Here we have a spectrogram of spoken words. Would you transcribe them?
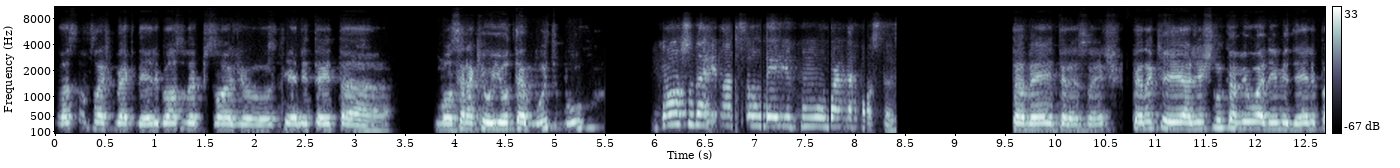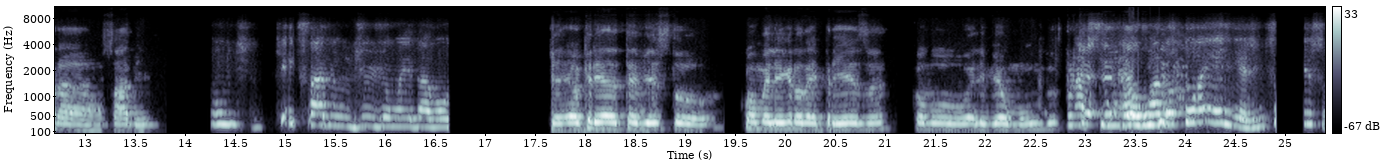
Gosto do flashback dele, gosto do episódio que ele tenta mostrar que o Yuta é muito burro. Gosto da relação dele com o guarda-costas. Também é interessante. Pena que a gente nunca viu o anime dele pra, sabe? Quem sabe um dia o João aí dá a volta. Eu queria ter visto como ele entrou na empresa, como ele vê o mundo. Porque Assim, é, é muito, adotou ele, a gente sabe disso.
